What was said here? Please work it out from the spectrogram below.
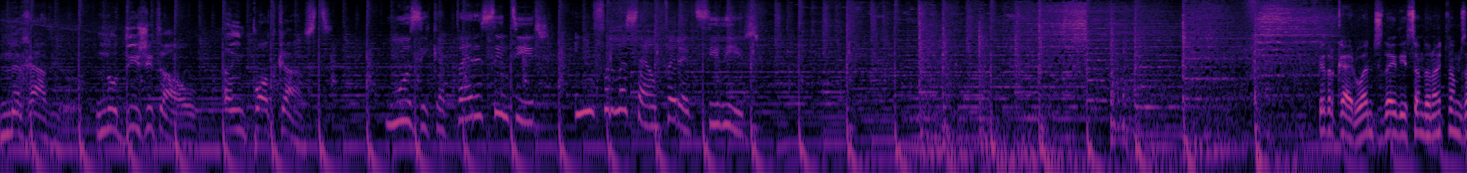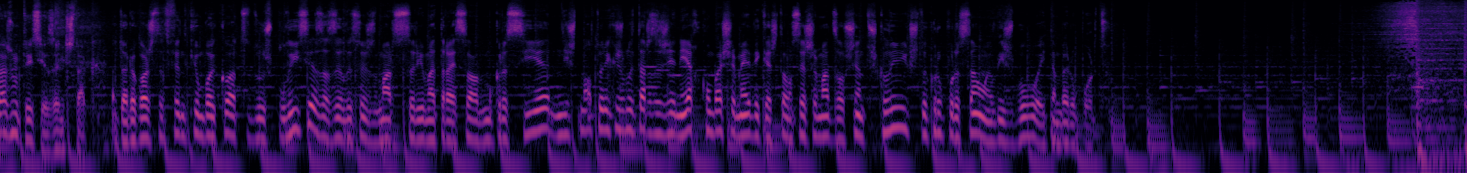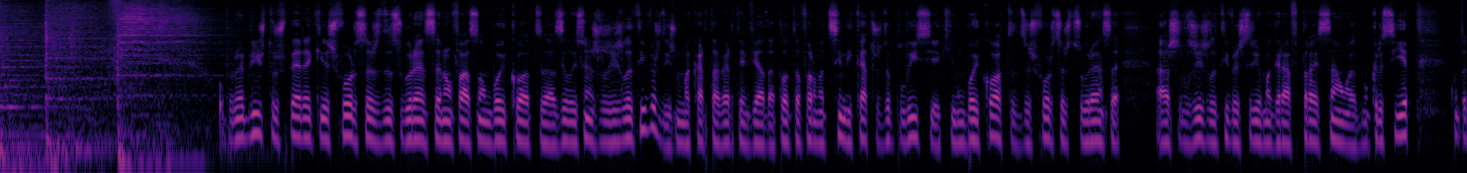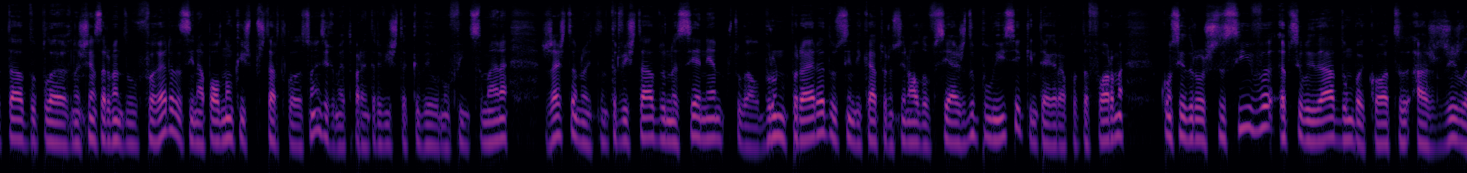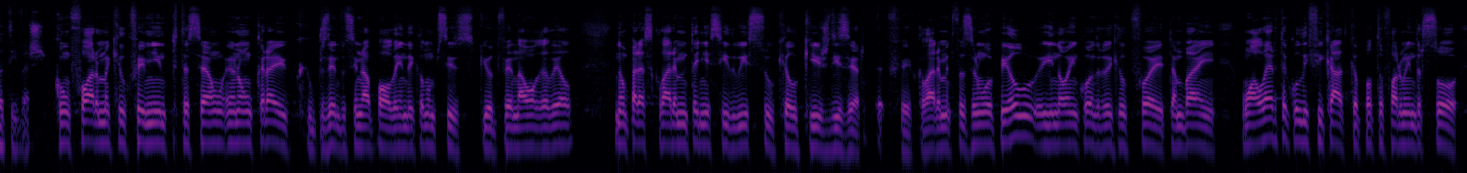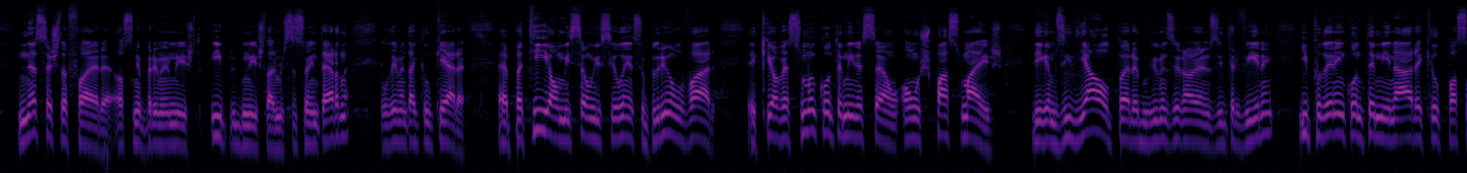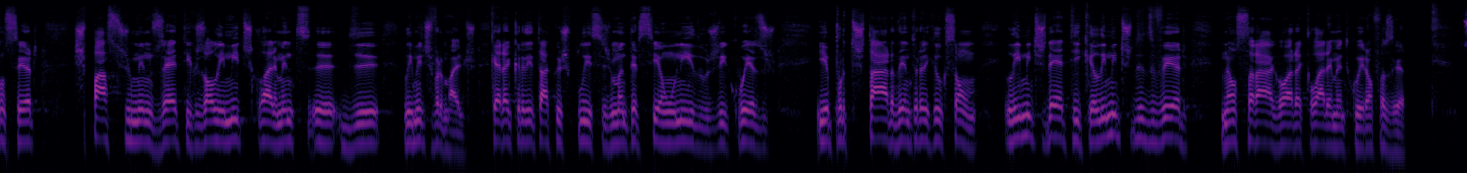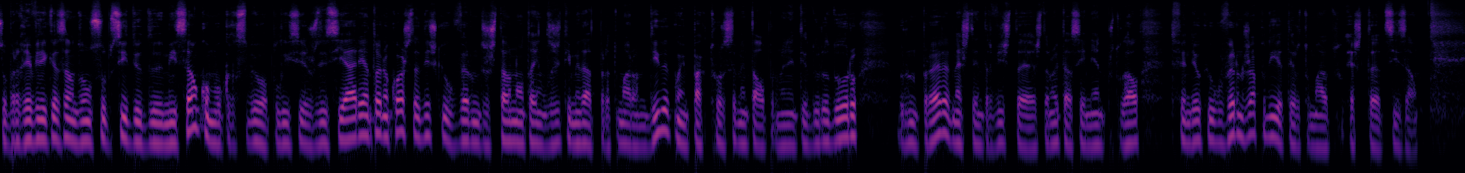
Na rádio, no digital, em podcast. Música para sentir, informação para decidir. Pedro Queiro, antes da edição da noite, vamos às notícias em destaque. António Costa defende que um boicote dos polícias às eleições de março seria uma traição à democracia, nisto numa altura em que os militares da GNR com baixa médica estão a ser chamados aos centros clínicos da corporação em Lisboa e também no Porto. Primeiro-Ministro espera que as forças de segurança não façam boicote às eleições legislativas. Diz numa carta aberta enviada à plataforma de sindicatos da polícia que um boicote das forças de segurança às legislativas seria uma grave traição à democracia. Contactado pela Renascença Armando Ferreira, da Sinapol não quis prestar declarações e remete para a entrevista que deu no fim de semana. Já esta noite, entrevistado na CNN Portugal, Bruno Pereira, do Sindicato Nacional de Oficiais de Polícia, que integra a plataforma, considerou excessiva a possibilidade de um boicote às legislativas. Conforme aquilo que foi a minha interpretação, eu não creio que o Presidente do Sinapol, ainda que ele não precise que eu defenda a honra dele, não parece claramente tenha sido isso que ele quis dizer. Foi claramente fazer um apelo, indo ao encontro daquilo que foi também um alerta qualificado que a plataforma endereçou na sexta-feira ao Sr. Primeiro-Ministro e Ministro da Administração Interna, relativamente àquilo que era a apatia, a omissão e o silêncio, poderiam levar a que houvesse uma contaminação ou um espaço mais, digamos, ideal para movimentos inorgânicos intervirem e poderem contaminar aquilo que possam ser espaços menos éticos ou limites claramente eh, de limites vermelhos. Quero acreditar que os polícias manter-se-ão unidos e coesos e a protestar dentro daquilo que são limites de ética, limites de dever, não será agora claramente o que irão fazer. Sobre a reivindicação de um subsídio de missão, como o que recebeu a Polícia Judiciária, António Costa diz que o Governo de Gestão não tem legitimidade para tomar uma medida com impacto orçamental permanente e duradouro. Bruno Pereira, nesta entrevista esta noite à CNN Portugal, defendeu que o Governo já podia ter tomado esta decisão.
